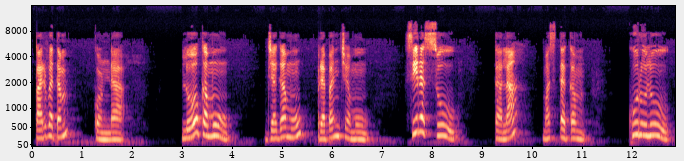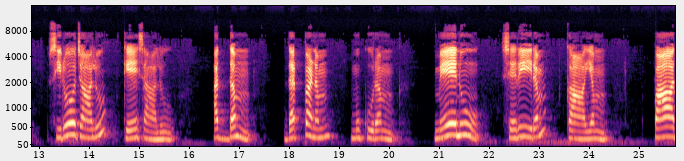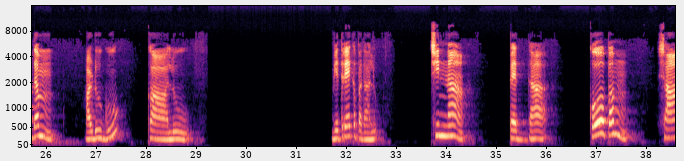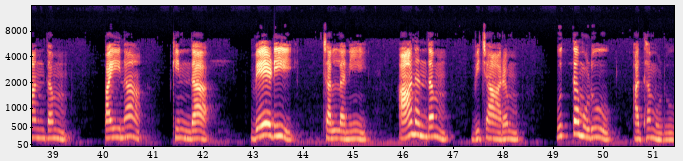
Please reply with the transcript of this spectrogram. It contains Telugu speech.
పర్వతం కొండ. లోకము జగము ప్రపంచము. శిరస్సు తల మస్తకం. కురులు శిరోజాలు కేశాలు. అద్దం దర్పణం ముకురం. మేను శరీరం కాయం. పాదం అడుగు కాలు. వ్యతిరేక పదాలు. చిన్న పెద్ద. కోపం శాంతం. పైన కింద. వేడి చల్లని. ఆనందం విచారం. ఉత్తముడు అధముడు.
